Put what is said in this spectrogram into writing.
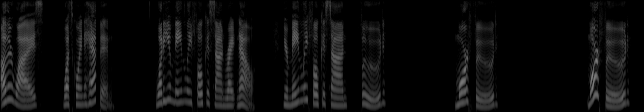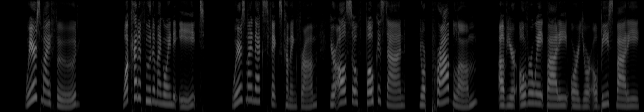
Otherwise, what's going to happen? What are you mainly focused on right now? You're mainly focused on food, more food, more food. Where's my food? What kind of food am I going to eat? Where's my next fix coming from? You're also focused on your problem of your overweight body or your obese body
